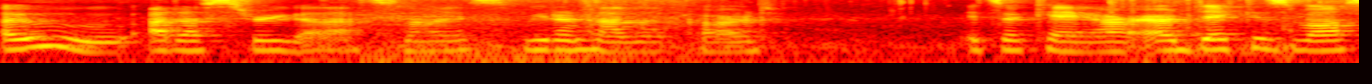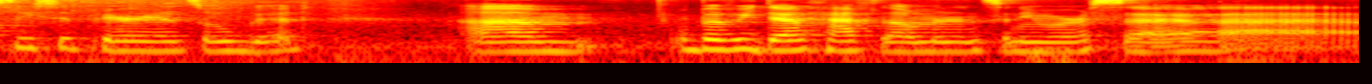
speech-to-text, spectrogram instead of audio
oh Adastriga, that's nice. We don't have that card. It's okay. Our, our deck is vastly superior. It's all good. Um, but we don't have dominance anymore. So uh,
